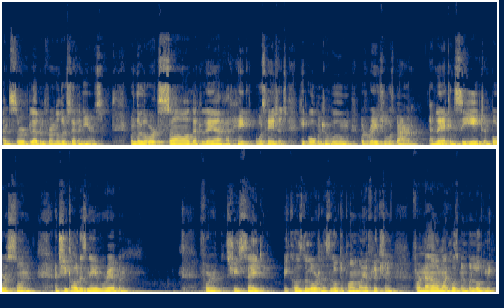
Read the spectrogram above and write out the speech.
and served Laban for another seven years. When the Lord saw that Leah had hate, was hated, he opened her womb, but Rachel was barren. And Leah conceived and bore a son, and she called his name Reuben. For she said, Because the Lord has looked upon my affliction, for now my husband will love me.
